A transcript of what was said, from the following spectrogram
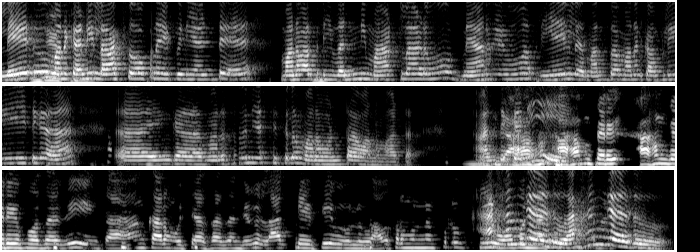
లేదు మనకు అన్ని. లాక్స్ ఓపెన్ అయిపోయినాయి అంటే మనం అసలు ఇవన్నీ మాట్లాడము జ్ఞానం ఏమో అసలు ఏమి లేదు. మనతో మనం కంప్లీట్గా ఆ, ఇంకా మన శూన్య స్థితిలో మనం ఉంటాం అన్నమాట. అందుకని అహం- పెరిగి అహం పెరిగిపోతుంది ఇంకా అహంకారం వచ్చేస్తుంది అని చెప్పి లాక్ చేసి వాళ్ళు అవసరం ఉన్నప్పుడు అహం కాదు. అహం కాదు.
